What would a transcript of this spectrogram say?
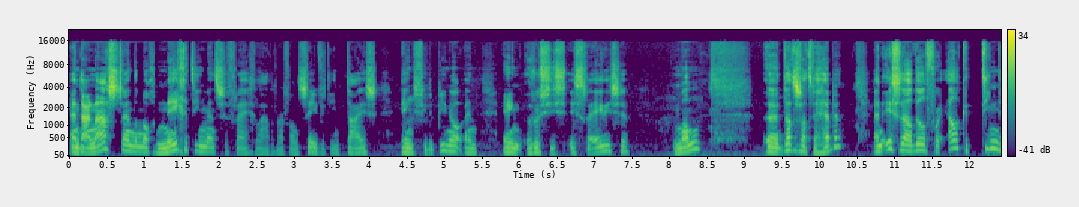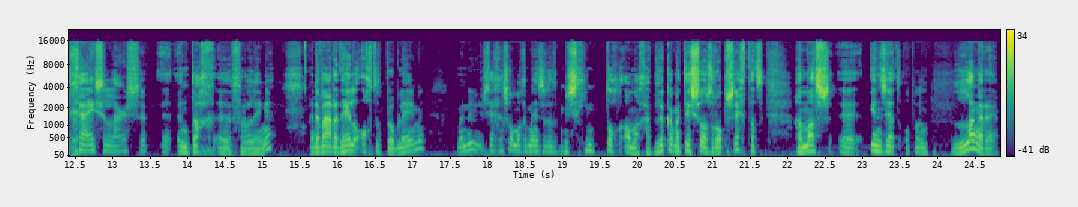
En daarnaast zijn er nog 19 mensen vrijgelaten, waarvan 17 Thais, 1 Filipino en 1 Russisch-Israëlische man. Uh, dat is wat we hebben. En Israël wil voor elke tien gijzelaars uh, een dag uh, verlengen. En er waren de hele ochtend problemen. Maar nu zeggen sommige mensen dat het misschien toch allemaal gaat lukken. Maar het is zoals Rob zegt dat Hamas inzet op een langere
